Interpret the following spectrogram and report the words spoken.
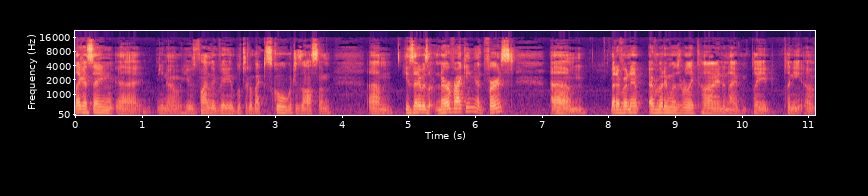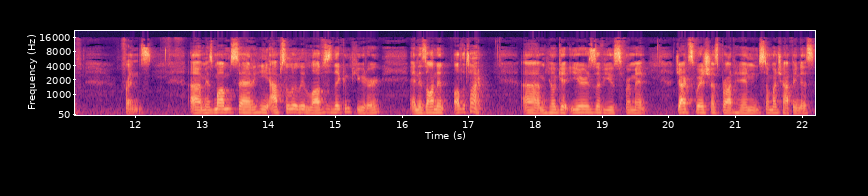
like I was saying, uh, you know, he was finally able to go back to school, which is awesome. Um, he said it was nerve wracking at first, um, but everyone, everybody was really kind, and I've played plenty of friends. Um, his mom said he absolutely loves the computer and is on it all the time. Um, he'll get years of use from it. Jack's wish has brought him so much happiness.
